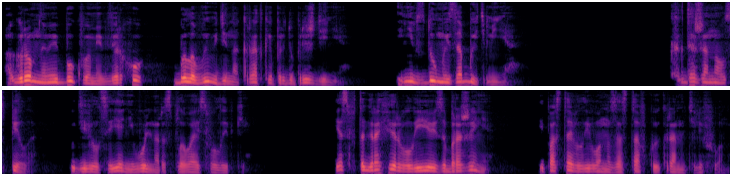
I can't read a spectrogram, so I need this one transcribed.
Огромными буквами вверху было выведено краткое предупреждение. «И не вздумай забыть меня!» «Когда же она успела?» – удивился я, невольно расплываясь в улыбке. Я сфотографировал ее изображение и поставил его на заставку экрана телефона.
